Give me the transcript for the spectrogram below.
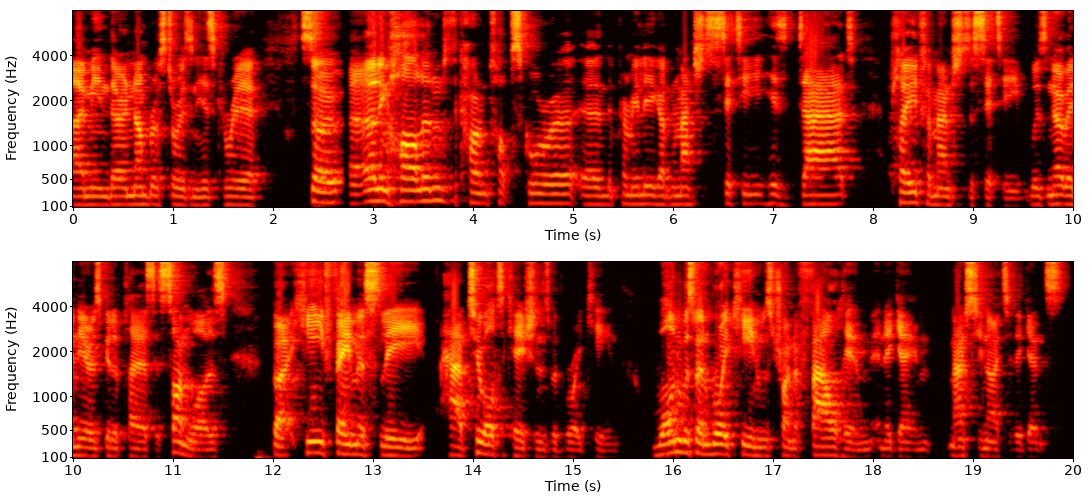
I mean, there are a number of stories in his career. So uh, Erling Haaland, the current top scorer in the Premier League under Manchester City, his dad played for Manchester City, was nowhere near as good a player as his son was, but he famously had two altercations with Roy Keane. One was when Roy Keane was trying to foul him in a game, Manchester United against,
